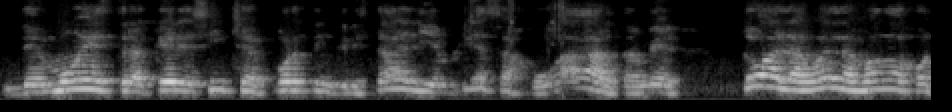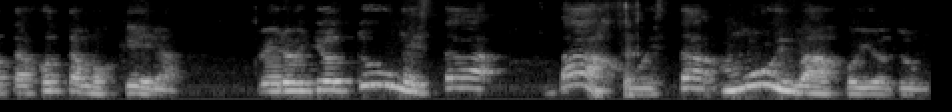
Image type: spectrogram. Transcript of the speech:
Demuestra que eres hincha de Sporting Cristal y empieza a jugar también. Todas las balas van a JJ Mosquera, pero Yotun está bajo, está muy bajo Yotun.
